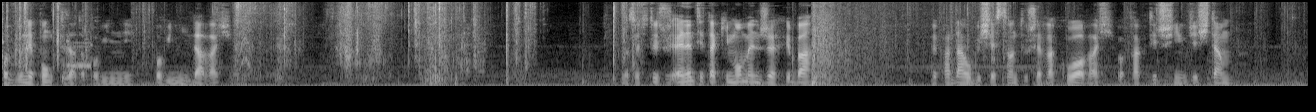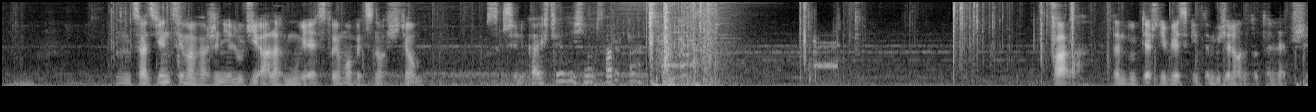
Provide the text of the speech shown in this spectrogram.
podwójne punkty za to powinni, powinni dawać. No słuchajcie, to jest już ewidentnie taki moment, że chyba wypadałoby się stąd już ewakuować, bo faktycznie gdzieś tam mm, coraz więcej mam wrażenie ludzi alarmuje swoją obecnością. Skrzynka jeszcze gdzieś nieotwarta? Fara. Ten był też niebieski, ten zielony, to ten lepszy.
